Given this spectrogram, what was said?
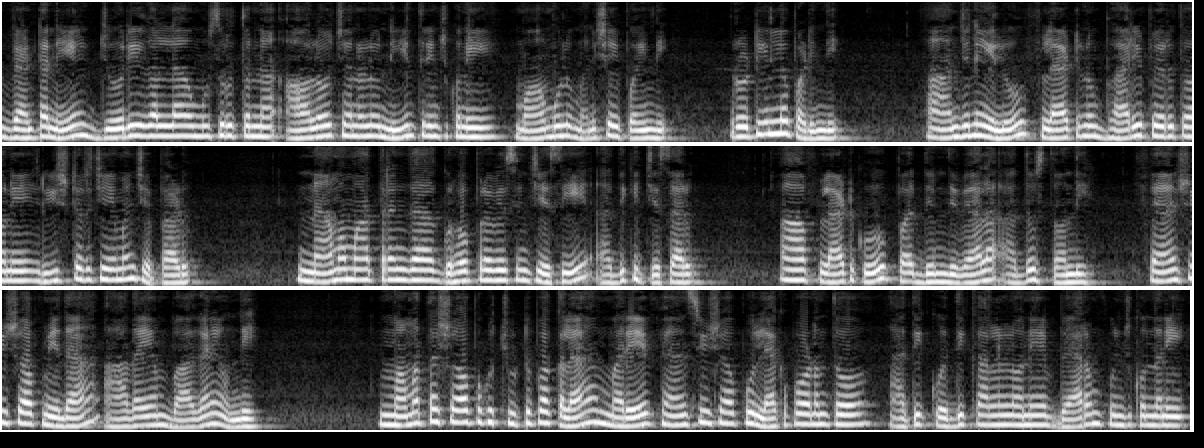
వెంటనే జోరీగల్లా ముసురుతున్న ఆలోచనలు నియంత్రించుకుని మామూలు మనిషి అయిపోయింది. రొటీన్లో పడింది. ఆంజనేయులు ఫ్లాటును భార్య పేరుతోనే రిజిస్టర్ చేయమని చెప్పాడు. నామమాత్రంగా గృహప్రవేశం చేసి అద్దెకిచ్చేశారు. ఆ ఫ్లాట్కు పద్దెనిమిది వేల అద్దొస్తోంది. ఫ్యాన్సీ షాప్ మీద ఆదాయం బాగానే ఉంది. మమత షాపుకు చుట్టుపక్కల మరే ఫ్యాన్సీ షాపు లేకపోవడంతో అతి కొద్ది కాలంలోనే బేరం పుంజుకుందని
